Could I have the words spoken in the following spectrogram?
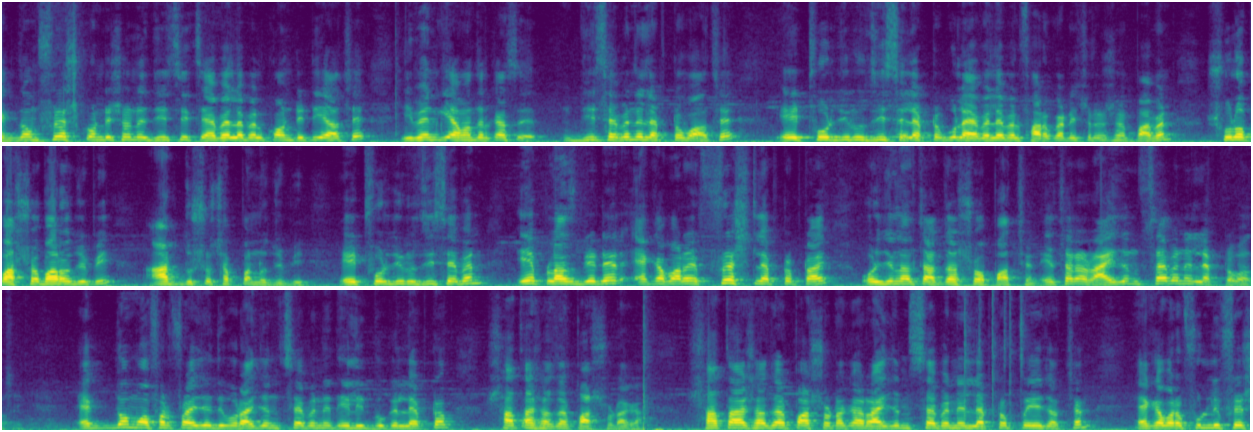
একদম ফ্রেশ কন্ডিশনে জি সিক্স অ্যাভেলেবেল কোয়ান্টিটি আছে। ইভেন কি আমাদের কাছে জি সেভেনের ল্যাপটপও আছে। এইট ফোর জিরো জি সে ল্যাপটপগুলো অ্যাভেলেবেল ফারুকাটি সলিউশনে পাবেন। ষোলো পাঁচশো বারো জিবি আট দুশো ছাপ্পান্ন GB eight four zero G seven A plus গ্রেডের একেবারে ফ্রেশ ল্যাপটপটায় অরিজিনাল চার্জার সহ পাচ্ছেন। এছাড়া রাইজেন সেভেনের ল্যাপটপ আছে। একদম অফার প্রাইজে দিব রাইজেন সেভেনের এলিট বুকের ল্যাপটপ সাতাশ হাজার পাঁচশো টাকা। সাতাশ হাজার পাঁচশো টাকা রাইজেন সেভেনের ল্যাপটপ পেয়ে যাচ্ছেন। একেবারে ফুললি ফ্রেশ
